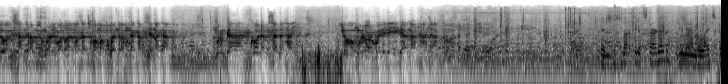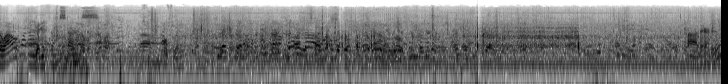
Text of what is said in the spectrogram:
yo aksaptra mdunguro wal wal masa chama bandra mgaka misena burga koda misada yo muror welele garna anja asama Okay, it's just about to get started, and the lights go out, and the film starts. Hopefully. Ah, there it is.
